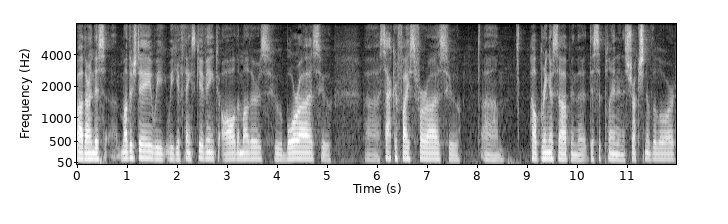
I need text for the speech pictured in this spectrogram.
Father, on this Mother's Day, we, we give thanksgiving to all the mothers who bore us, who uh, sacrificed for us, who um, helped bring us up in the discipline and instruction of the Lord,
